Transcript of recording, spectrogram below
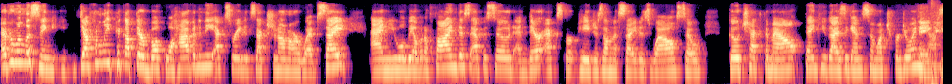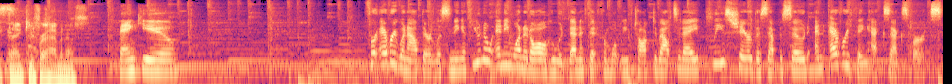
everyone listening, definitely pick up their book. We'll have it in the X rated section on our website, and you will be able to find this episode and their expert pages on the site as well. So go check them out. Thank you guys again so much for joining Thank us. you very Thank you for having us. Thank you. For everyone out there listening, if you know anyone at all who would benefit from what we've talked about today, please share this episode and everything X Experts.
